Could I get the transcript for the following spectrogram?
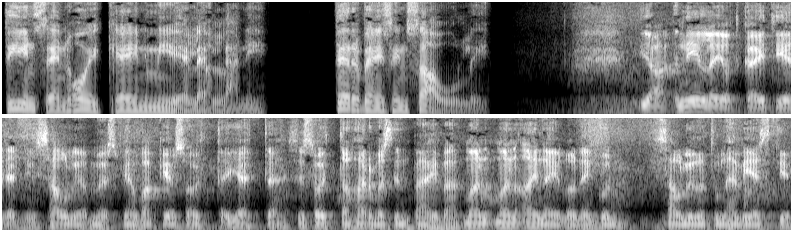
Tiin sen oikein mielelläni. Terveisin Sauli. Ja niille, jotka ei tiedä, niin Sauli on myös meidän vakiosoittajia, että se soittaa harvasin päivää. Mä oon, mä oon aina iloinen, kun Saulilta tulee viestiä.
